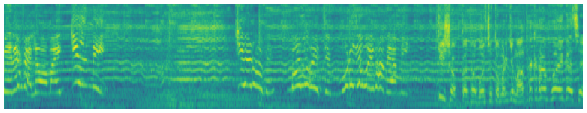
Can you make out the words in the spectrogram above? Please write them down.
মেরে ফেলো আমায় কিল মি কি আর হবে? ভালো হয়েছে মরে যাব এভাবে আমি। কি সব কথা বলছো? তোমার কি মাথা খারাপ হয়ে গেছে?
